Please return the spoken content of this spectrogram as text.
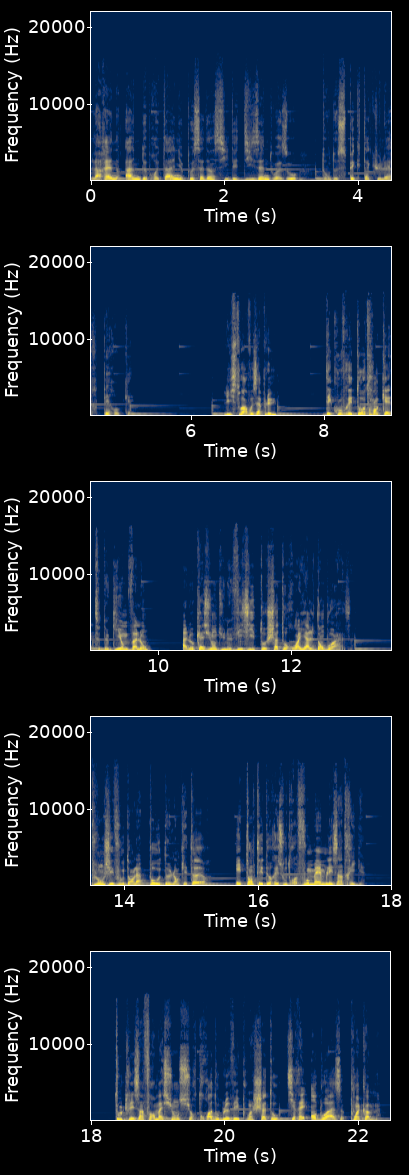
La reine Anne de Bretagne possède ainsi des dizaines d'oiseaux, dont de spectaculaires perroquets. L'histoire vous a plu? Découvrez d'autres enquêtes de Guillaume Vallon à l'occasion d'une visite au château royal d'Amboise. Plongez-vous dans la peau de l'enquêteur et tentez de résoudre vous-même les intrigues. Toutes les informations sur www.château-amboise.com.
